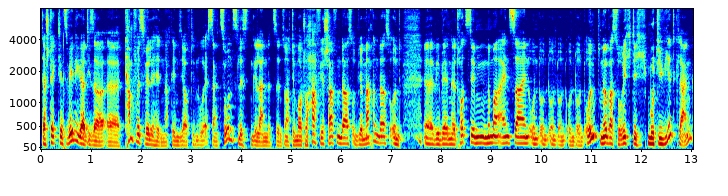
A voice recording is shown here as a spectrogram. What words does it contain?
da steckt jetzt weniger dieser äh, Kampfeswille hin, nachdem sie auf den US-Sanktionslisten gelandet sind, so nach dem Motto, ha, wir schaffen das und wir machen das und äh, wir werden ja trotzdem Nummer eins sein und, und, und, und, und, und, und, ne, was so richtig richtig motiviert klang.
